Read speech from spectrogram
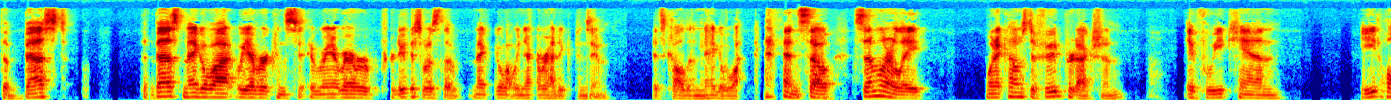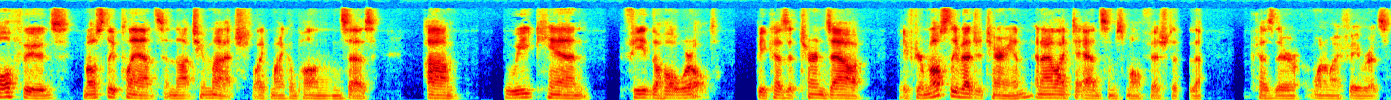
the best the best megawatt we ever consume, we ever produced was the megawatt we never had to consume. It's called a megawatt. And so similarly, when it comes to food production, if we can eat whole foods, mostly plants and not too much, like Michael Pollan says, um, we can feed the whole world because it turns out if you're mostly vegetarian, and I like to add some small fish to that because they're one of my favorites,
